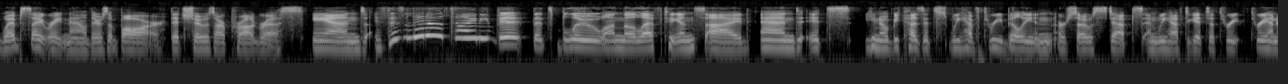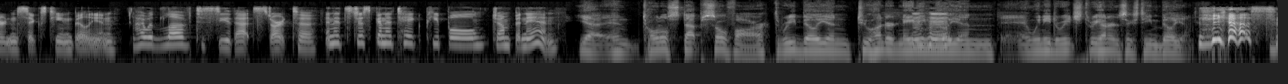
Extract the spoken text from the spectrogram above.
website right now, there's a bar that shows our progress. And it's this little tiny bit that's blue on the left hand side. And it's, you know, because it's, we have 3 billion or so steps and we have to get to three, 316 billion. I would love to see that start to, and it's just going to take people jumping in. Yeah, and total steps so far, 3 billion, 280 mm-hmm. million, and we need to reach 316 billion. yes.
